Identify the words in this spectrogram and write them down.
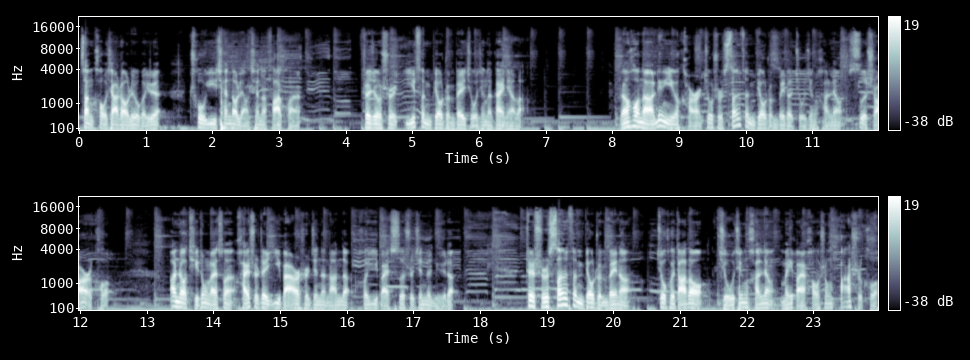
暂扣驾照六个月，处一千到两千的罚款。这就是一份标准杯酒精的概念了。然后呢，另一个坎儿就是三份标准杯的酒精含量四十二克，按照体重来算，还是这一百二十斤的男的和一百四十斤的女的。这时三份标准杯呢，就会达到酒精含量每百毫升八十克。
